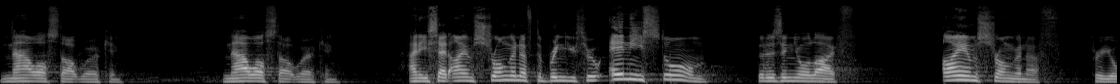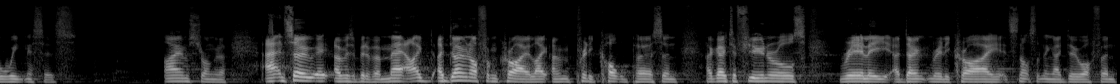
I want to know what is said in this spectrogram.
Now I'll start working. Now I'll start working. And he said, I am strong enough to bring you through any storm that is in your life. I am strong enough through your weaknesses. I am strong enough. And so it, I was a bit of a mess. I, I don't often cry. Like, I'm a pretty cold person. I go to funerals, really. I don't really cry. It's not something I do often.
